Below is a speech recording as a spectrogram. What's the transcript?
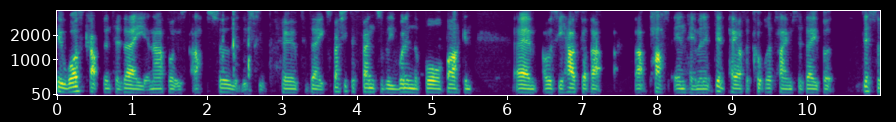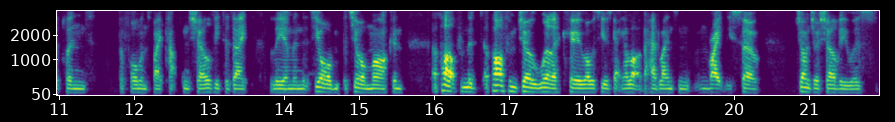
who was captain today, and I thought it was absolutely superb today, especially defensively, winning the ball back, and um, obviously has got that that pass in him, and it did pay off a couple of times today. But disciplined performance by Captain Shelvey today, Liam, and it's your it's your mark. And apart from the apart from Joe Willock, who obviously was getting a lot of the headlines and, and rightly so, Jonjo Shelvey was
